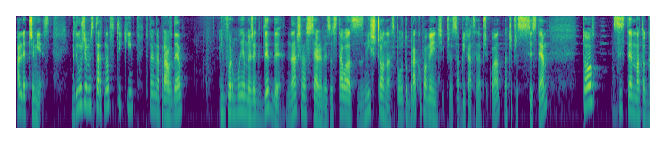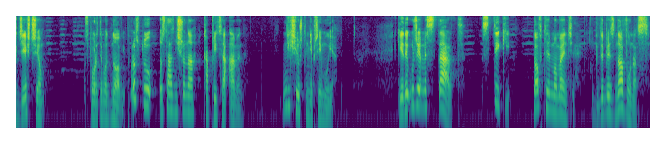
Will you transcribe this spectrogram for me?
ale czym jest? Gdy użyjemy Start Not Sticky, to tak naprawdę informujemy, że gdyby nasza serwer została zniszczona z powodu braku pamięci przez aplikację na przykład, znaczy przez system, to system ma to gdzieś, czy ją z powrotem odnowi. Po prostu została zniszczona kaplica Amen. Nikt się już tym nie przejmuje. Kiedy użyjemy start sticky, to w tym momencie, gdyby znowu nas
